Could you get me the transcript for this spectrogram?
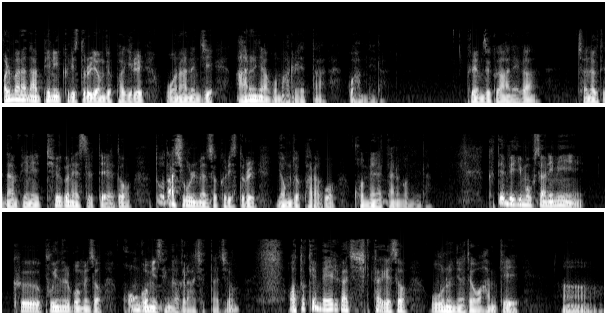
얼마나 남편이 그리스도를 영접하기를 원하는지 아느냐고 말을 했다고 합니다. 그러면서 그 아내가 저녁 때 남편이 퇴근했을 때에도 또다시 울면서 그리스도를 영접하라고 권면했다는 겁니다. 그때 메기 목사님이 그 부인을 보면서 곰곰이 생각을 하셨다죠. 어떻게 매일같이 식탁에서 우는 여자와 함께 어,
